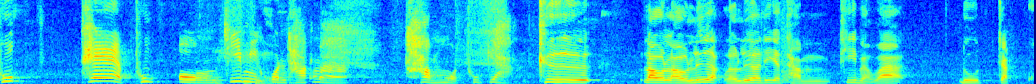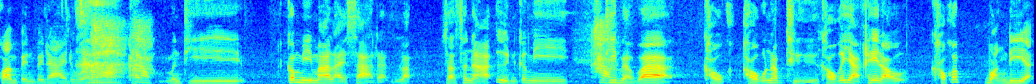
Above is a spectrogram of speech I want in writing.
ทุกเทพทุกองค์ที่มีคนทักมาทำหมดทุกอย่าง คือเราเราเลือกเราเลือกที่จะทำที่แบบว่าดูจากความเป็นไปได้ด้วยค่ะครับค่ะ บางทีก็มีมาหลายศาสตร์อะหลัก ศาสนาอื่นก็มีค่ะที่แบบว่าเขาเขาก็นับถือเขาก็อยากให้เราเขาก็หวังดีอะ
